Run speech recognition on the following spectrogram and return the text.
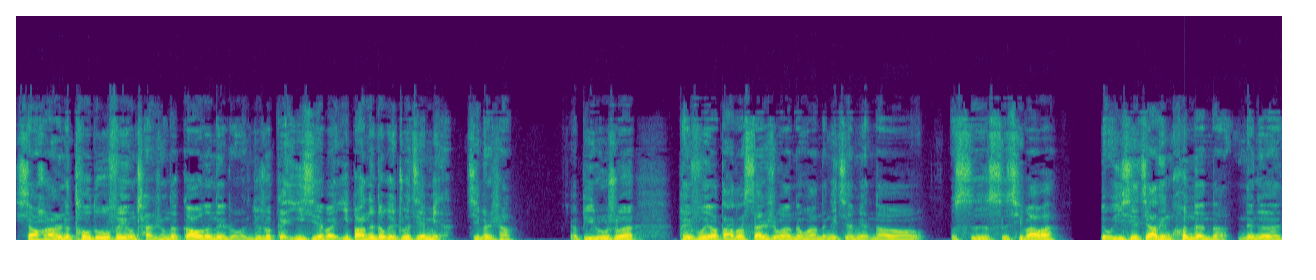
小孩呢偷渡费用产生的高的那种，你就说给一些吧，一般的都给做减免，基本上，呃，比如说赔付要达到三十万的话，能给减免到十十七八万。有一些家庭困难的，那个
